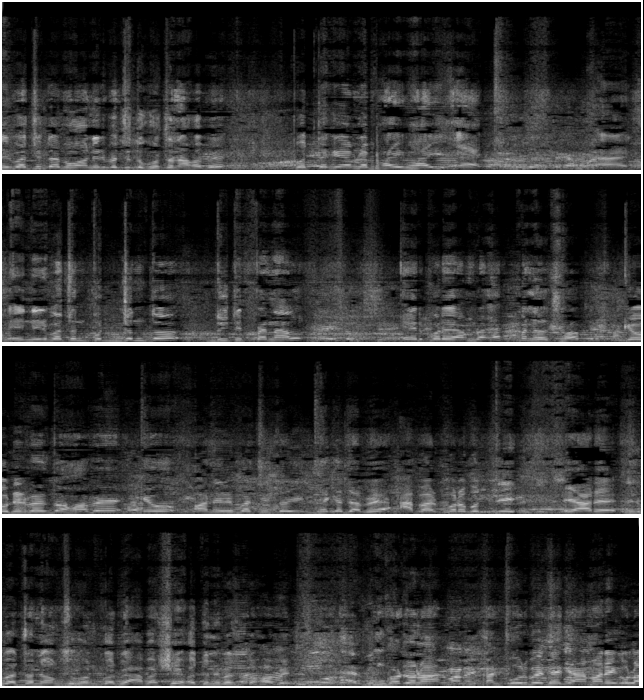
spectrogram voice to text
নির্বাচিত এবং অনির্বাচিত ঘোষণা হবে। প্রত্যেকে আমরা ভাই ভাই এক। এই নির্বাচন পর্যন্ত দুইটি প্যানেল, এরপরে আমরা এক প্যানেল সব। কেউ নির্বাচিত হবে, কেউ অনির্বাচিতই থেকে যাবে, আবার পরবর্তী এয়ারে নির্বাচনে অংশগ্রহণ করবে, আবার সে হয়তো নির্বাচিত হবে। এরকম ঘটনা, কারণ পূর্বে থেকে আমার এগুলো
